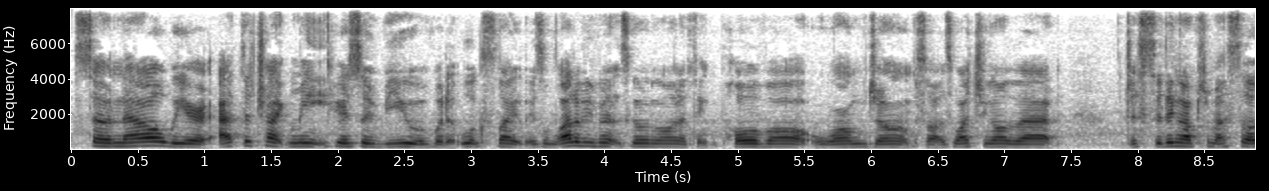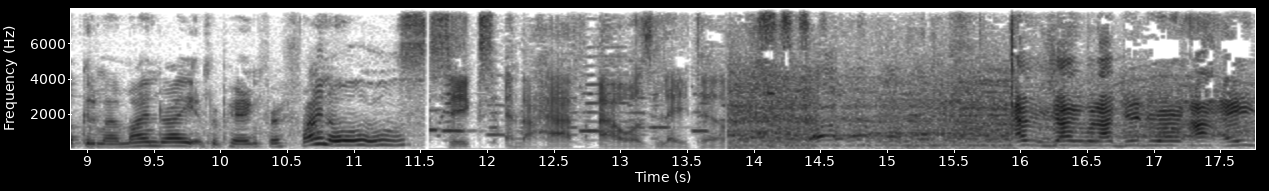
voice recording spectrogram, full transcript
So now we are at the track meet. Here's a view of what it looks like. There's a lot of events going on. I think pole vault, long jump. So I was watching all that, just sitting up to myself, getting my mind right, and preparing for finals. Six and a half hours later. That's exactly what I did today. I ate.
